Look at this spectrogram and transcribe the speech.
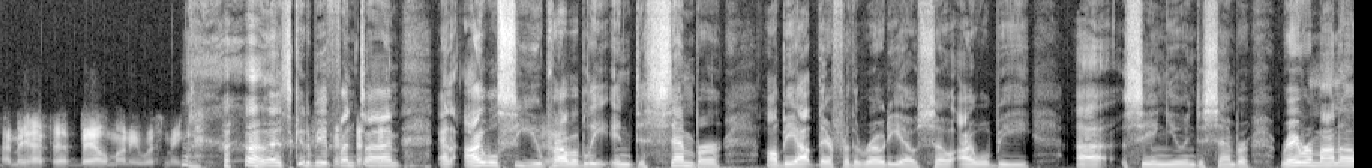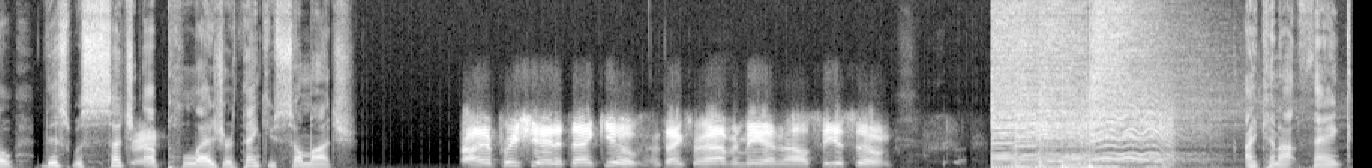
I may have to have bail money with me. That's going to be a fun time. And I will see you probably in December. I'll be out there for the rodeo, so I will be uh, seeing you in December. Ray Romano, this was such a pleasure. Thank you so much. I appreciate it. Thank you. Thanks for having me, and I'll see you soon. I cannot thank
